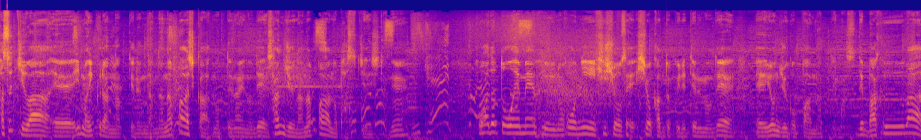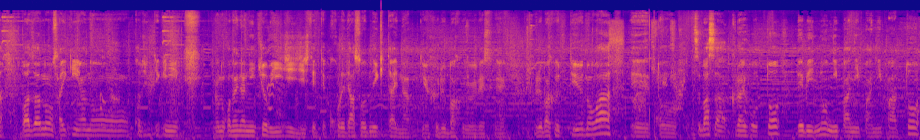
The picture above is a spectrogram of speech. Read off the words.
パス値は、えー、今いくらになってるんだ？7%しか乗ってないので37%のパス値でしたね。フォワードと OMF の方に秘書秘書監督入れてるので、えー、45%になってます。でバフは技の最近あの、個人的にあのこの間日曜日イジイジしててこれで遊んでいきたいなっていうフルバフですね。フルバフっていうのは、えーと、翼クライフォーとレビンの2パー2パー2パーと、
